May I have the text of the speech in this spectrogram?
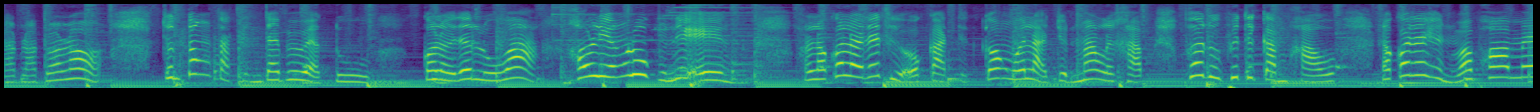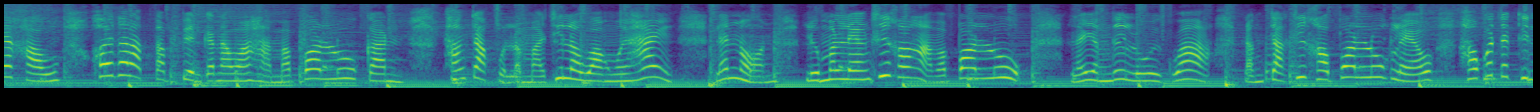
ลับๆล่อๆ จนต้องตัดสินใจไปแหวกดู ก็เลยได้รู้ว่าเขาเลี้ยงลูกอยู่นี่เอง เราก็เลยได้ถือโอกาสติดกล้องไว้หลายจุดมากเลยครับ เพื่อดูพฤติกรรมเขาแล้วก็ได้เห็นว่าพ่อแม่เขาค่อยสลับตับเปลี่ยนกันเอาอาหารมาป้อนลูกกัน ทั้งจากผลไม้ที่เราวางไว้ให้ และหนอนหรือมแมลงที่เขาหามาป้อนลูก และยังได้รู้อีกว่า หลังจากที่เขาป้อนลูกแล้ว เขาก็จะกิน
